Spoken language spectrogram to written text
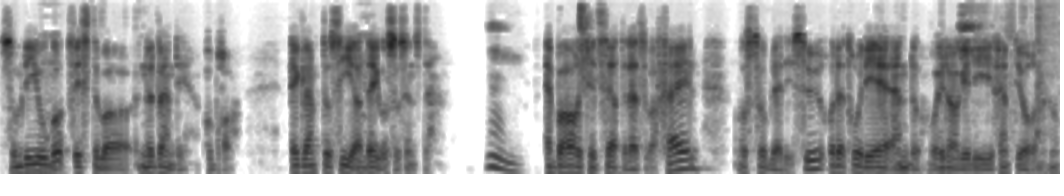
Som de jo Mm. godt visste var nødvendig og bra. Jeg glemte å si at jeg også syns det. Mm. Jeg bare kritiserte det som var feil, og så ble de sur, og det tror jeg de er ennå. Og i dag er de i 50-årene.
